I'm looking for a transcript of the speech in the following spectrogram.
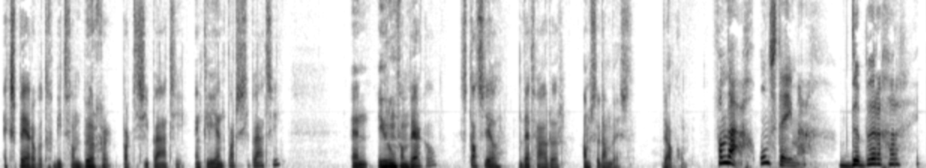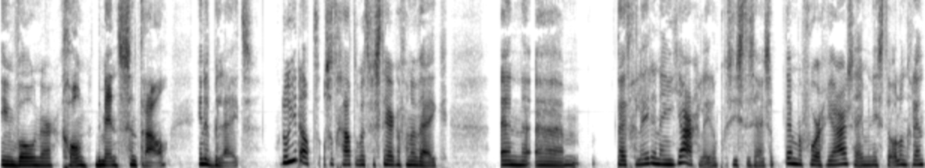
expert op het gebied van burgerparticipatie en cliëntparticipatie. En Jeroen van Berkel, stadsdeelwethouder Amsterdam-West. Welkom. Vandaag ons thema. De burger, inwoner, gewoon de mens centraal in het beleid. Doe je dat als het gaat om het versterken van een wijk? En um, tijd geleden, een jaar geleden om precies te zijn, september vorig jaar, zei minister Ollongren,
